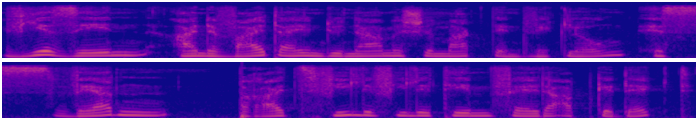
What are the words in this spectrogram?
Wir sehen eine weiterhin dynamische Marktentwicklung. Es werden bereits viele, viele Themenfelder abgedeckt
